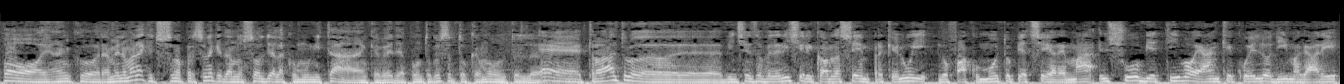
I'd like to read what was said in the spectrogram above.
Poi ancora, meno male che ci sono persone che danno soldi alla comunità anche, vedi appunto, questo tocca molto. Il... Eh, tra l'altro eh, Vincenzo Federici ricorda sempre che lui lo fa con molto piacere, ma il suo obiettivo è anche quello di magari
